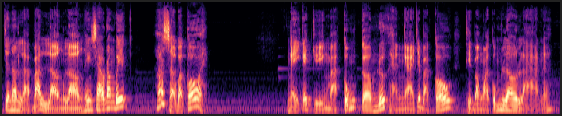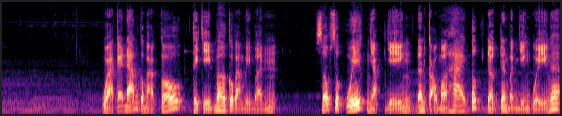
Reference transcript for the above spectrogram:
Cho nên là bà lờn lờn hay sao đó không biết. Hết sợ bà cố à. Ngay cái chuyện mà cúng cơm nước hàng ngày cho bà cố Thì bà ngoại cũng lơ là nữa. Qua cái đám của bà cố Thì chị bơ của bạn bị bệnh. Sốt xuất huyết nhập viện Nên cậu M2 túc trực trên bệnh viện quyển á,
